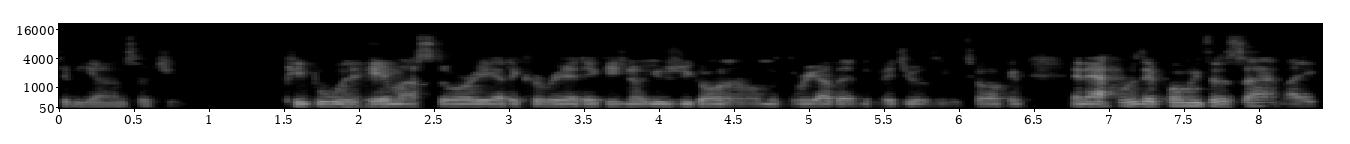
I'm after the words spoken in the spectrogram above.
to be honest with you. People would hear my story at a career day, you know, usually go in a room with three other individuals and you're talking. And afterwards, they pull me to the side, like,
